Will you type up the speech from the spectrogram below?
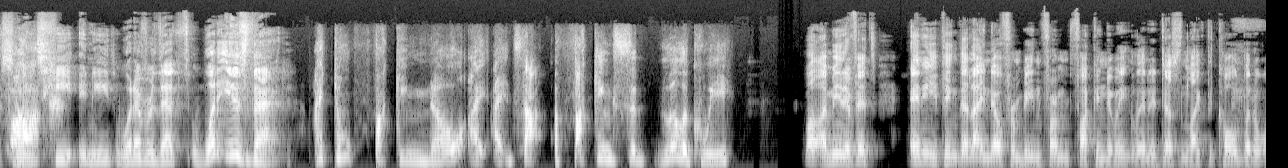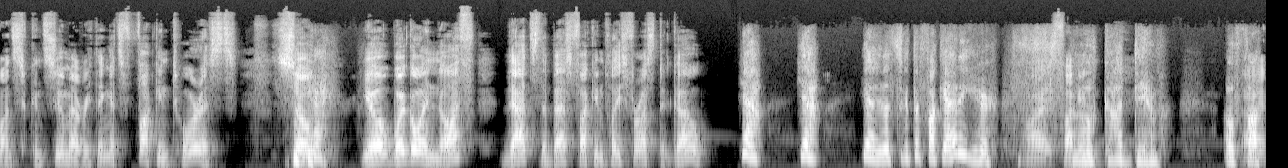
So it needs heat. It needs whatever that. What is that? I don't fucking know. I, I it's not a fucking soliloquy. Well, I mean, if it's anything that I know from being from fucking New England, it doesn't like the cold, but it wants to consume everything. It's fucking tourists. So, you know, we're going north. That's the best fucking place for us to go. Yeah, yeah, yeah. let's get the fuck out of here. All right, fucking. Oh god damn. Oh fuck. right.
